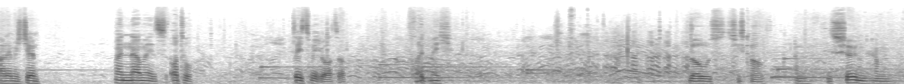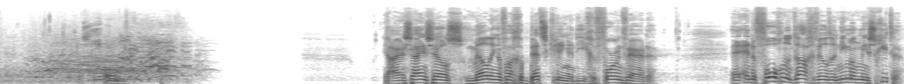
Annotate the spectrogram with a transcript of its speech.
My name is Jim. Mein Name ist Otto. Pleased to meet you, Otto. Freut mich. Rose, she's called. Ähm, es ist schön. Ist schön. Ja, er zijn zelfs meldingen van gebedskringen die gevormd werden. En, en de volgende dag wilde niemand meer schieten.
